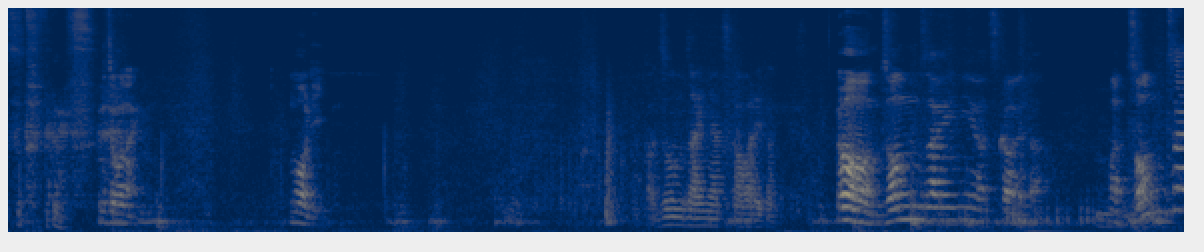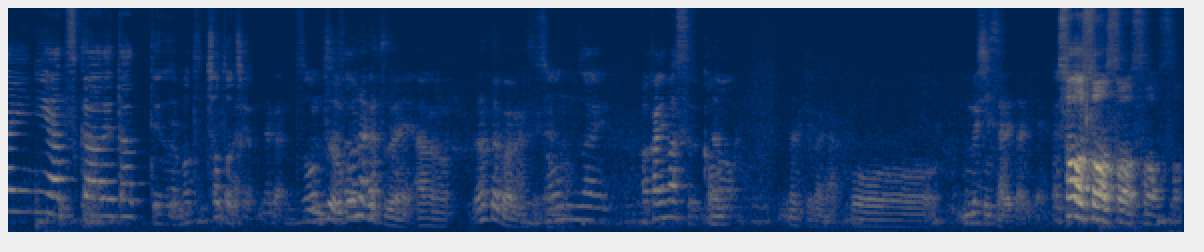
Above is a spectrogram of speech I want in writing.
出てこないです。出てこない。モーリー。存在に扱われたんですうん存在に扱われた、まあ、存在に扱われたっていうのはまたちょっと違う。なんか存ちょっとこなんかちょっとねあのなんとかわかすよ、ね、存在わかります？このなんていうかなこう無視されたみたいな。そうそうそうそうそう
